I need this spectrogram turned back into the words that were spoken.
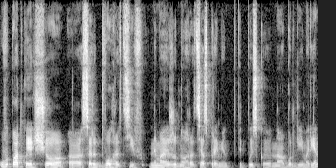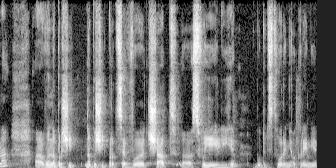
У випадку, якщо серед двох гравців немає жодного гравця з преміум підпискою на BoardGame Arena, ви напишіть, напишіть про це в чат своєї ліги. Будуть створені окремі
